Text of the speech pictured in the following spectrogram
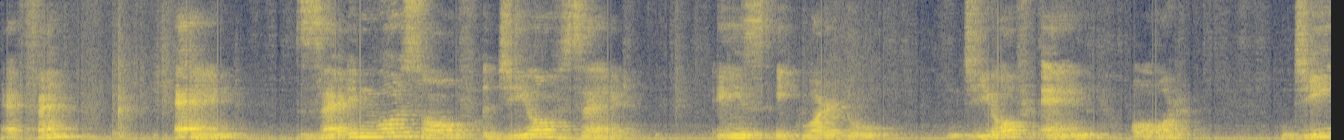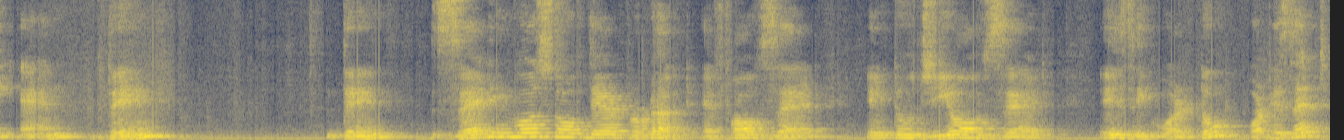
fn and Z inverse of g of Z is equal to g of n or gn then then z inverse of their product f of z into g of z is equal to what is it?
